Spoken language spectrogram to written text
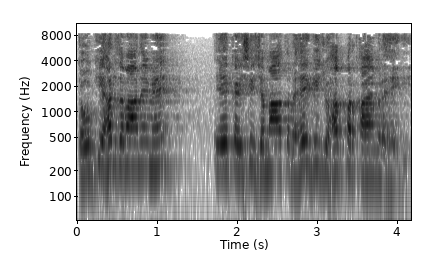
کیونکہ ہر زمانے میں ایک ایسی جماعت رہے گی جو حق پر قائم رہے گی۔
